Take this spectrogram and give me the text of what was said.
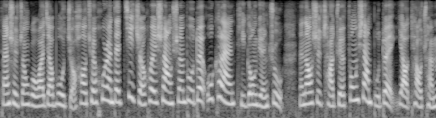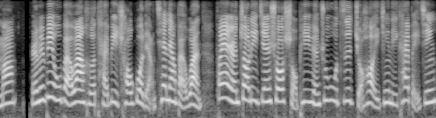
但是中国外交部九号却忽然在记者会上宣布对乌克兰提供援助，难道是察觉风向不对要跳船吗？人民币五百万和台币超过两千两百万。发言人赵立坚说，首批援助物资九号已经离开北京，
